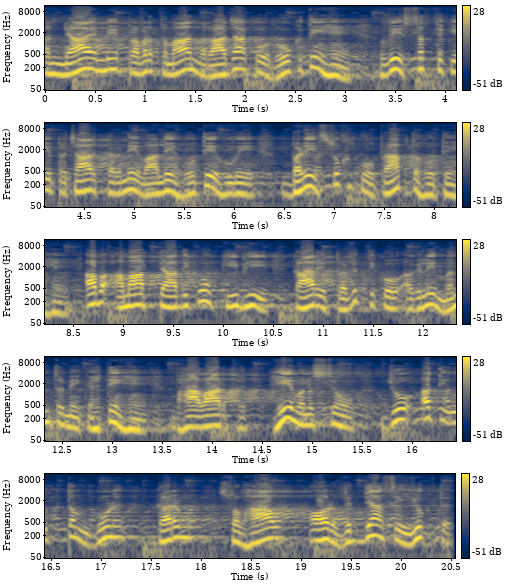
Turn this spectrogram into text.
अन्याय में प्रवर्तमान राजा को रोकते हैं, वे सत्य के प्रचार करने वाले होते हुए बड़े सुख को प्राप्त होते हैं। अब अमात्यादिकों की भी कार्य प्रवृत्ति को अगले मंत्र में कहते हैं, भावार्थ, हे मनुष्यों, जो अति उत्तम गुण कर्म, स्वभाव और विद्या से युक्त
